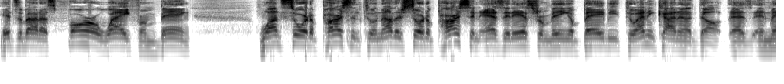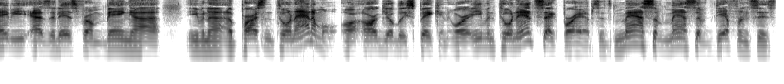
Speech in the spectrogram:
It's about as far away from being one sort of person to another sort of person as it is from being a baby to any kind of adult as and maybe as it is from being a, even a, a person to an animal or arguably speaking or even to an insect perhaps it's massive massive differences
